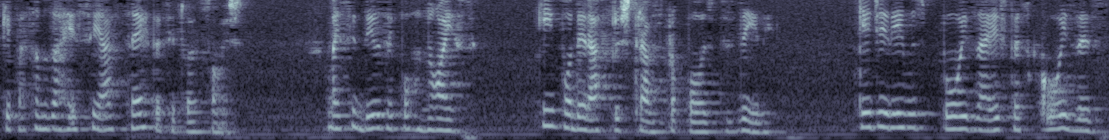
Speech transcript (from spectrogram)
que passamos a recear certas situações. Mas se Deus é por nós, quem poderá frustrar os propósitos dele? Que diremos, pois, a estas coisas?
